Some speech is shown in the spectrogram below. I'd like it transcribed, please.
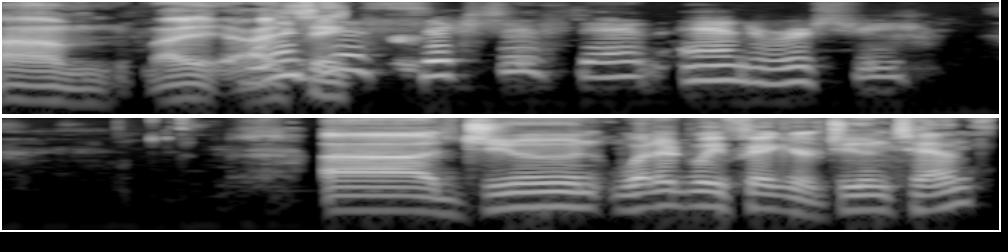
Um, I I think the sixtieth anniversary? uh June. What did we figure? June 10th.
